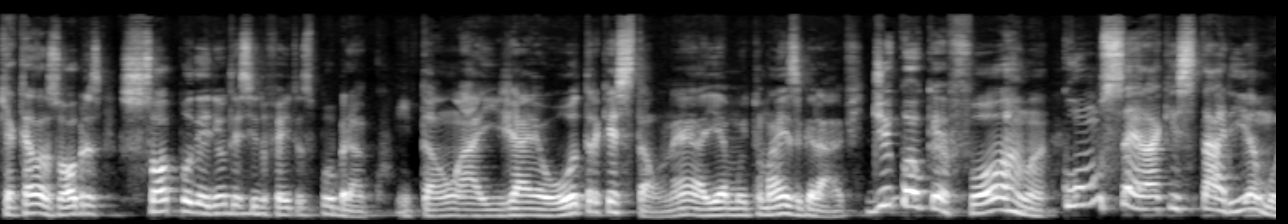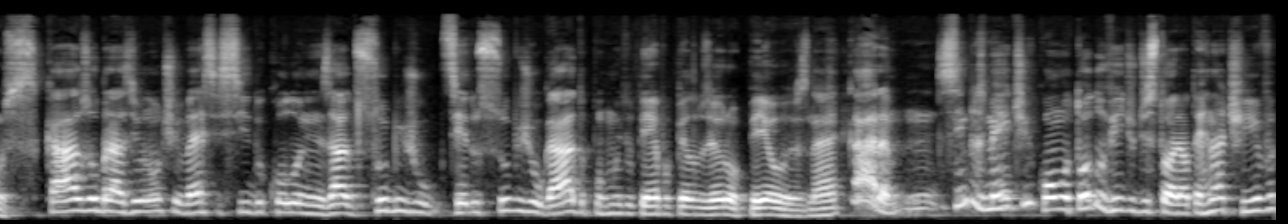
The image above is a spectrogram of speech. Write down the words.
que aquelas obras só poderiam ter sido feitas por branco. Então aí já é outra questão né? Aí é muito mais grave. De qualquer forma, como será que estaríamos caso o Brasil não tivesse sido colonizado, subju sido subjugado por muito tempo pelos europeus, né? Cara, simplesmente como todo vídeo de história alternativa,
